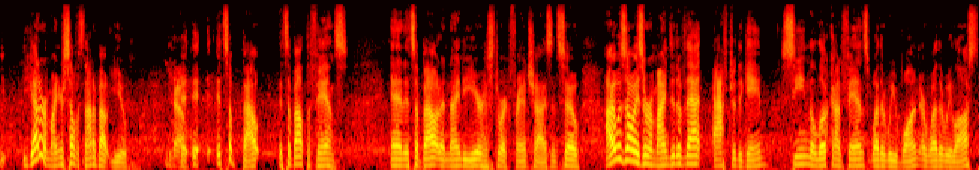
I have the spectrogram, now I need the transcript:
You, you got to remind yourself it's not about you. Yeah. It, it- it's about it's about the fans, and it's about a 90 year historic franchise. And so I was always reminded of that after the game, seeing the look on fans whether we won or whether we lost.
